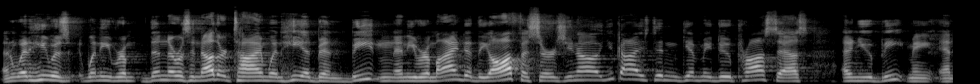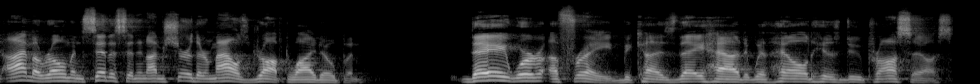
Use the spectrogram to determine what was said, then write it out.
And when he was, when he, then there was another time when he had been beaten and he reminded the officers, you know, you guys didn't give me due process and you beat me and I'm a Roman citizen and I'm sure their mouths dropped wide open. They were afraid because they had withheld his due process.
